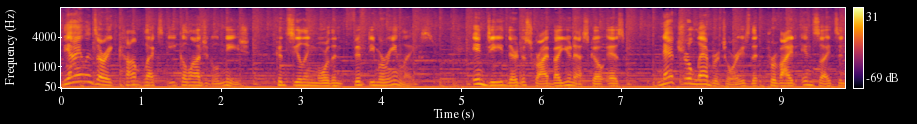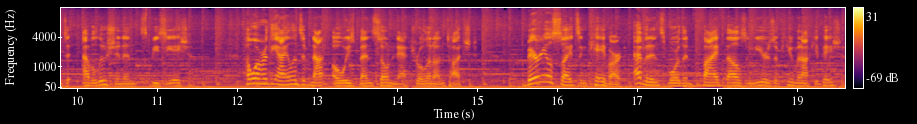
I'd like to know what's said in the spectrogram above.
the islands are a complex ecological niche concealing more than 50 marine lakes. Indeed, they're described by UNESCO as natural laboratories that provide insights into evolution and speciation. However, the islands have not always been so natural and untouched. Burial sites and cave art evidence more than 5,000 years of human occupation.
